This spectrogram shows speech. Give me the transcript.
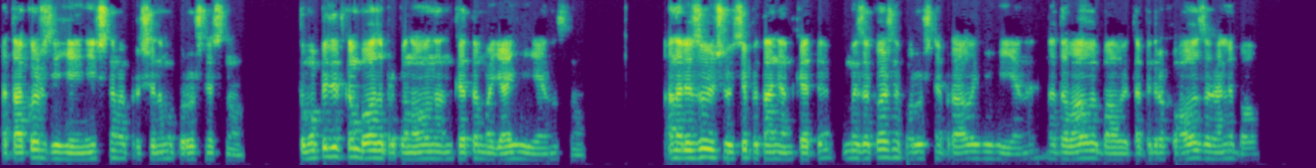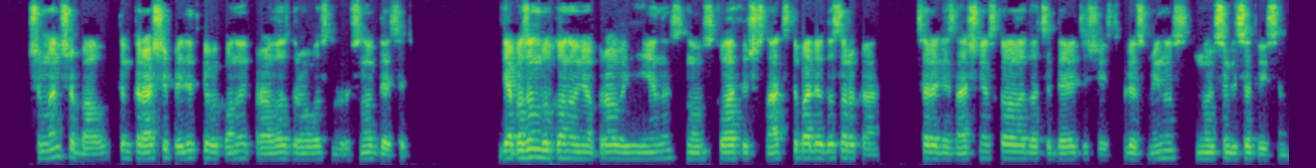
а також з гігієнічними причинами порушення сну. Тому підліткам була запропонована анкета Моя гігієна сну. Аналізуючи усі питання анкети, ми за кожне порушення правил гігієни надавали бали та підрахували загальний бал. Чим менше бал, тим краще підлітки виконують правила здорового сну, рисунок 10. Діапазон виконування правил гігієни сну склав від 16 балів до 40, середнє значення склало 29,6, плюс-мінус 0,78.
